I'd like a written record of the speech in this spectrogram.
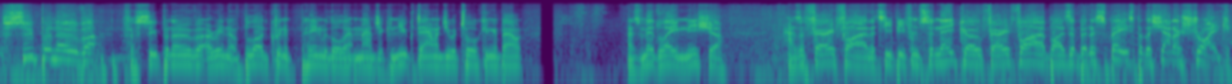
Supernova for Supernova, Arena of Blood, Queen of Pain with all that magic nuke damage you were talking about. As mid lane, Nisha has a Fairy Fire. The TP from Suneko. Fairy Fire buys a bit of space, but the Shadow Strike.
